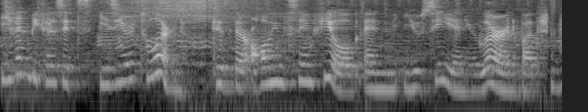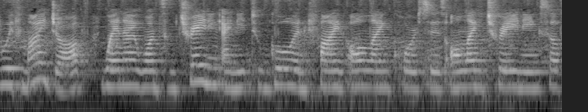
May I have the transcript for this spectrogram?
even because it's easier to learn because they're all in the same field and you see and you learn. But with my job when I want some training I need to go and find online courses online training. So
